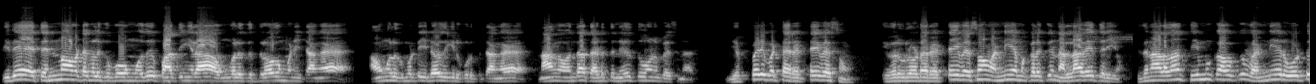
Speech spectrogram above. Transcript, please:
இதே தென் மாவட்டங்களுக்கு போகும்போது பாத்தீங்களா உங்களுக்கு துரோகம் பண்ணிட்டாங்க. அவங்களுக்கு மட்டும் இடஒதுக்கீடு கொடுத்துட்டாங்க. நாங்க வந்தா தடுத்து நிறுத்துவோம்னு பேசினார். எப்படிப்பட்ட ரெட்டை வேஷம். இவர்களோட ரெட்டை வேஷம் வன்னிய மக்களுக்கு நல்லாவே தெரியும். இதனாலதான் திமுகவுக்கு வன்னியர் ஓட்டு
